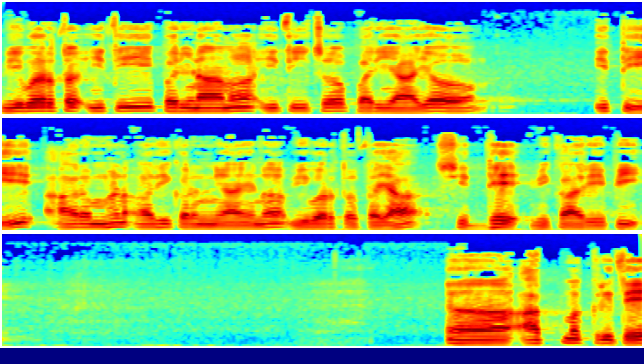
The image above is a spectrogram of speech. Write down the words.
विवर्त इति, परिणाम इति च पर्याय। इति आरंभण अधिकरण्यायन विवर्ततया सिद्धे विकारेपि आत्मकृते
